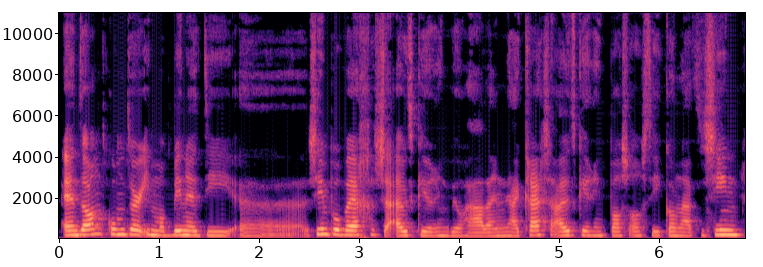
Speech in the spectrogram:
En dan komt er iemand binnen die uh, simpelweg zijn uitkering wil halen. En hij krijgt zijn uitkering pas als hij kan laten zien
